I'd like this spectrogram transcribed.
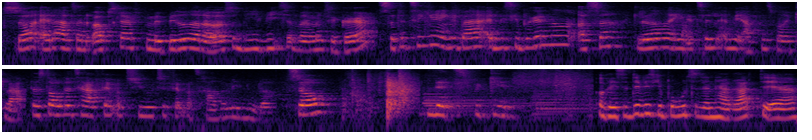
så er der altså en opskrift med billeder, der også lige viser, hvad man skal gøre. Så det tænker jeg egentlig bare, at vi skal begynde med. Og så glæder jeg mig egentlig til, at min aftensmad er klar. Der står, at det tager 25-35 minutter. Så, let's begin. Okay, så det vi skal bruge til den her ret, det er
